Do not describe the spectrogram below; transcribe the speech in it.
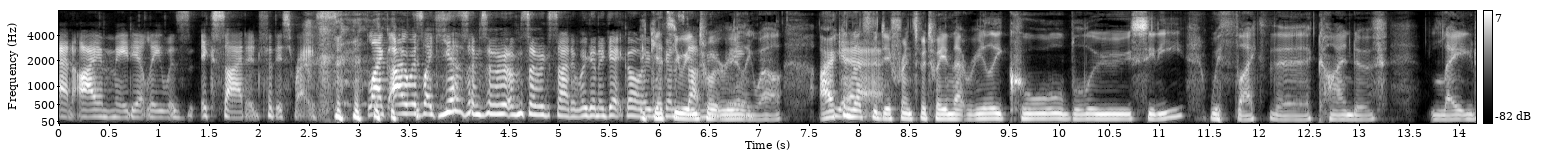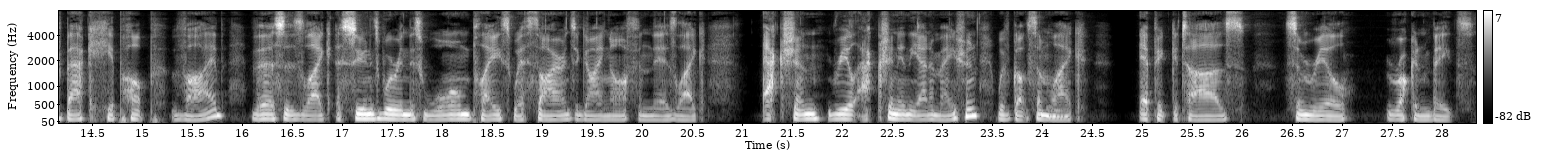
and I immediately was excited for this race. like I was like, yes, I'm so I'm so excited. We're gonna get going. It We're gets you into it really well. I reckon that's the difference between that really cool blue city with like the kind of laid back hip hop vibe versus like as soon as we're in this warm place where sirens are going off and there's like action, real action in the animation, we've got some mm. like epic guitars, some real rockin' beats.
